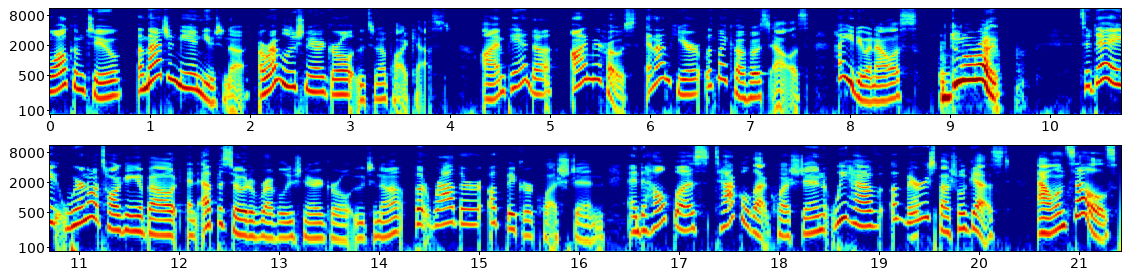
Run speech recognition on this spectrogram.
And welcome to Imagine Me and Utena, a Revolutionary Girl Utena podcast. I'm Panda. I'm your host, and I'm here with my co-host Alice. How you doing, Alice? I'm doing all right. Today, we're not talking about an episode of Revolutionary Girl Utena, but rather a bigger question. And to help us tackle that question, we have a very special guest, Alan Sells.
